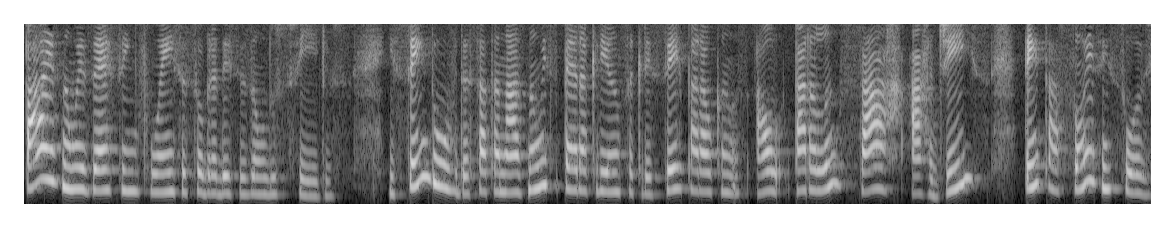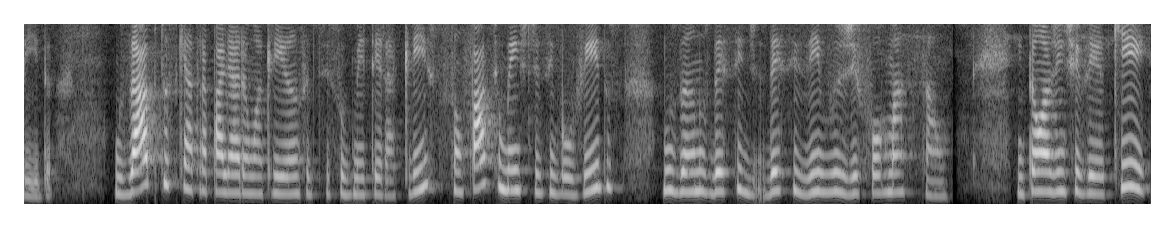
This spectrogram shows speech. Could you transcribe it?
Pais não exercem influência sobre a decisão dos filhos. E sem dúvida, Satanás não espera a criança crescer para, para lançar ardis tentações em sua vida. Os hábitos que atrapalharão a criança de se submeter a Cristo são facilmente desenvolvidos nos anos decisivos de formação. Então a gente vê aqui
